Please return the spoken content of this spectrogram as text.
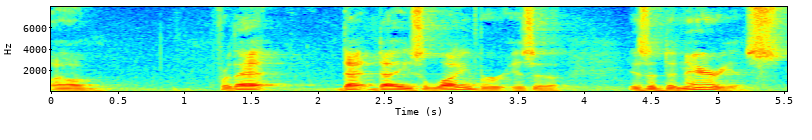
um, for that, that day's labor is a, is a denarius.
